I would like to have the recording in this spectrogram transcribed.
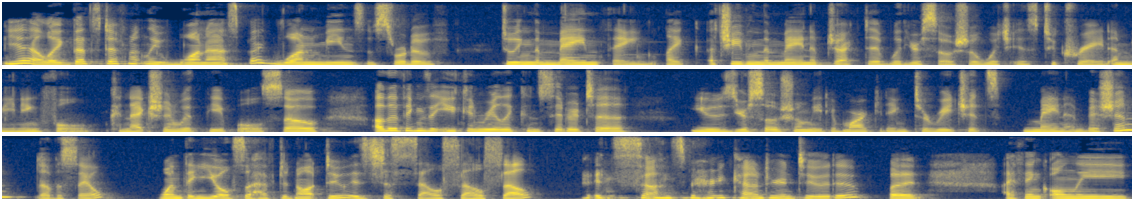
Yeah, like that's definitely one aspect, one means of sort of doing the main thing, like achieving the main objective with your social, which is to create a meaningful connection with people. So, other things that you can really consider to use your social media marketing to reach its main ambition of a sale. One thing you also have to not do is just sell, sell, sell. It sounds very counterintuitive, but I think only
